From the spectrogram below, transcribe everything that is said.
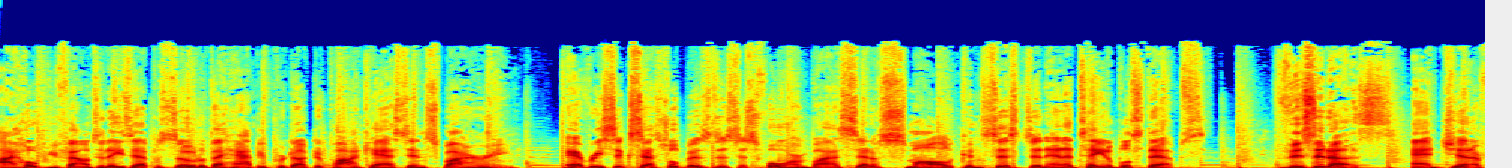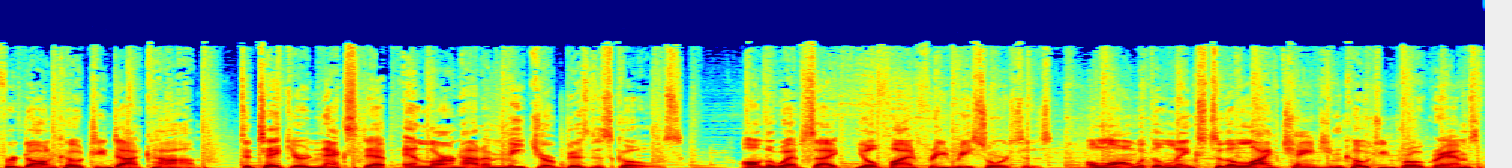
I hope you found today's episode of the Happy Productive Podcast inspiring. Every successful business is formed by a set of small, consistent, and attainable steps. Visit us at jenniferdawncoaching.com to take your next step and learn how to meet your business goals. On the website, you'll find free resources, along with the links to the life changing coaching programs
